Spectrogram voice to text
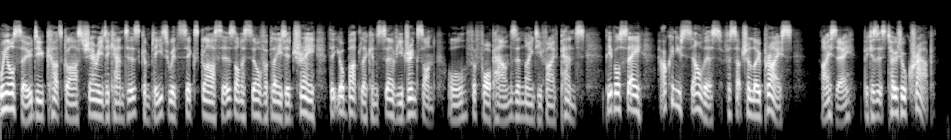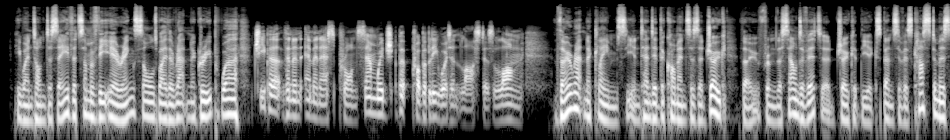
we also do cut glass sherry decanters complete with six glasses on a silver plated tray that your butler can serve you drinks on, all for £4.95. pence. People say, How can you sell this for such a low price? I say, Because it's total crap. He went on to say that some of the earrings sold by the Ratner Group were cheaper than an M&S prawn sandwich, but probably wouldn't last as long. Though Ratner claims he intended the comments as a joke, though from the sound of it, a joke at the expense of his customers,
